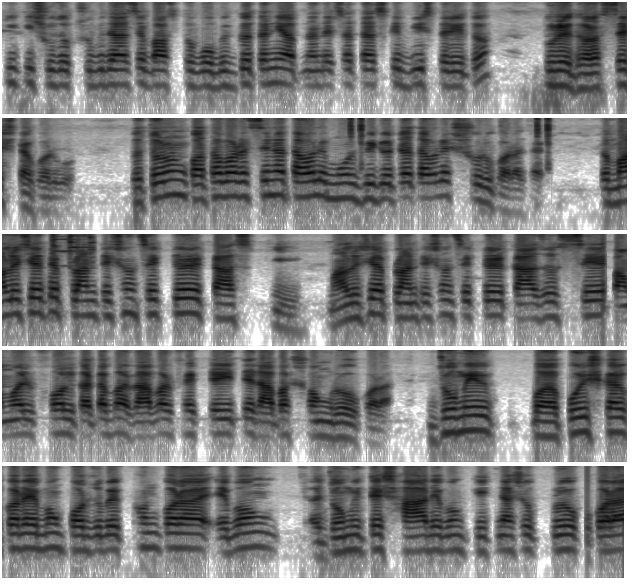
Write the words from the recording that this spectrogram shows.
কি কি সুযোগ সুবিধা আছে, বাস্তব অভিজ্ঞতা নিয়ে আপনাদের সাথে আজকে বিস্তারিত তুলে ধরার চেষ্টা করব তো চলুন কথা বাড়াচ্ছি না, তাহলে মূল ভিডিওটা তাহলে শুরু করা যাক তো মালয়েশিয়াতে প্লান্টেশন সেক্টরের কাজ কি? মালয়েশিয়ার প্লান্টেশন সেক্টরের কাজ হচ্ছে পাময়েল ফল কাটা বা রাবার ফ্যাক্টরিতে রাবার সংগ্রহ করা। জমি পরিষ্কার করা এবং পর্যবেক্ষণ করা এবং জমিতে সার এবং কীটনাশক প্রয়োগ করা।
